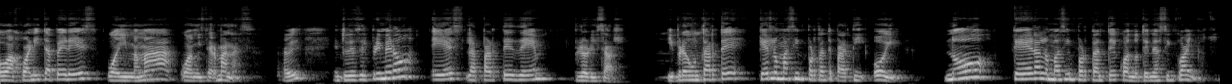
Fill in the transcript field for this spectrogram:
o a Juanita Pérez, o a mi mamá, o a mis hermanas, ¿sabes? Entonces el primero es la parte de priorizar y preguntarte qué es lo más importante para ti hoy. No qué era lo más importante cuando tenías cinco años,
